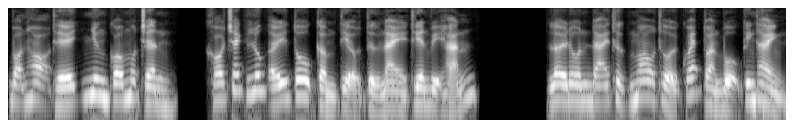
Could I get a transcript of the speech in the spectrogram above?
bọn họ thế nhưng có một chân, khó trách lúc ấy tô cầm tiểu tử này thiên vị hắn. Lời đồn đại thực mau thổi quét toàn bộ kinh thành.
